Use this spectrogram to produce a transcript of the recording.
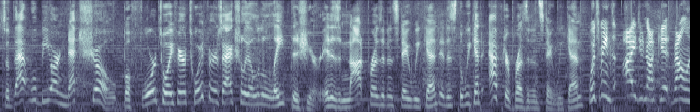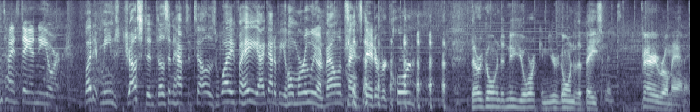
So that will be our next show before Toy Fair. Toy Fair is actually a little late this year. It is not President's Day weekend, it is the weekend after President's Day weekend. Which means I do not get Valentine's Day in New York but it means Justin doesn't have to tell his wife, hey, I got to be home early on Valentine's Day to record. They're going to New York and you're going to the basement. Very romantic.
